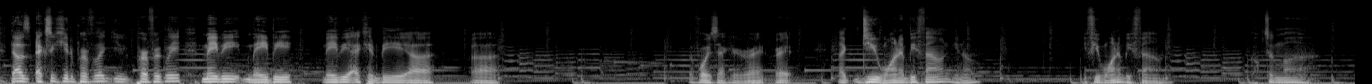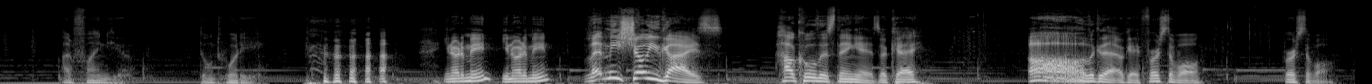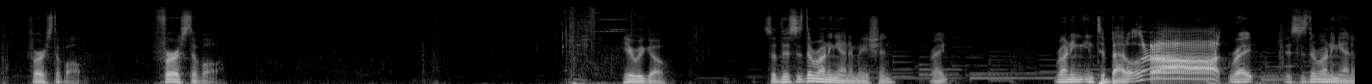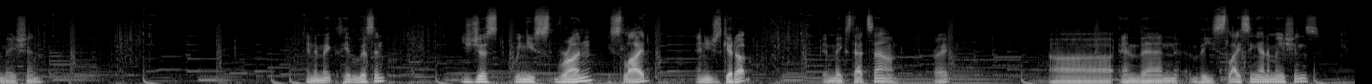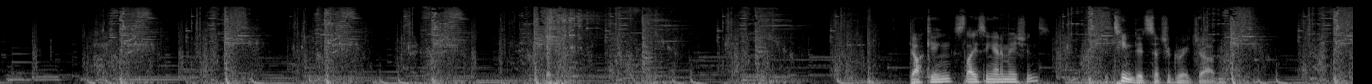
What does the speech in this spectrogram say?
That was executed perfectly. Perfectly. Maybe, maybe, maybe I can be uh, uh, a voice actor, right? Right. Like, do you want to be found? You know, if you want to be found, 걱정 마. I'll find you. Don't worry. you know what I mean? You know what I mean? Let me show you guys how cool this thing is. Okay. Oh, look at that. Okay. First of all, first of all, first of all, first of all. Here we go. So this is the running animation, right? Running into battle, Ah! right? This is the running animation. And it makes, hey, listen. You just, when you run, you slide, and you just get up, it makes that sound, right? Uh, and then the slicing animations. ducking, slicing animations. The team did such a great job.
